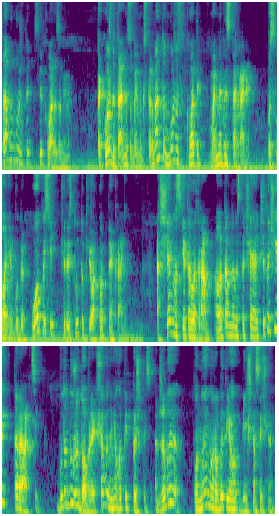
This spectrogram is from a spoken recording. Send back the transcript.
Там ви можете слідкувати за ними. Також детально за моїм експериментом можна слідкувати в мене в інстаграмі. Посилання буде у описі чи десь тут у QR-код на екрані. А ще в нас є Телеграм, але там не вистачає читачів та реакцій. Буде дуже добре, якщо ви на нього підпишетесь, адже ми плануємо робити його більш насиченим.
